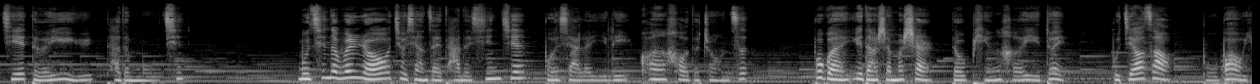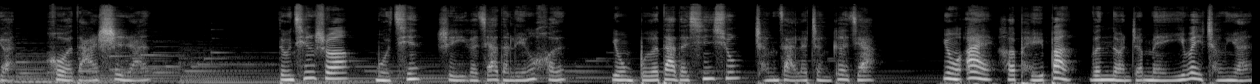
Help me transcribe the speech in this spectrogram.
皆得益于他的母亲。母亲的温柔就像在他的心间播下了一粒宽厚的种子，不管遇到什么事儿都平和以对，不焦躁，不抱怨，豁达释然。董卿说：“母亲是一个家的灵魂，用博大的心胸承载了整个家。”用爱和陪伴温暖着每一位成员。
